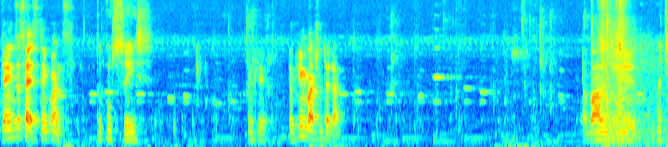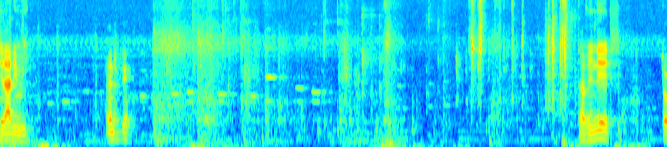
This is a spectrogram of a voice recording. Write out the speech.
Tem 17, tem quantos? Tô com 6. Aqui. Tô aqui embaixo no telhado. A bala de... Atiraram em mim. Entra aqui. Tá vendo eles? Tô.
